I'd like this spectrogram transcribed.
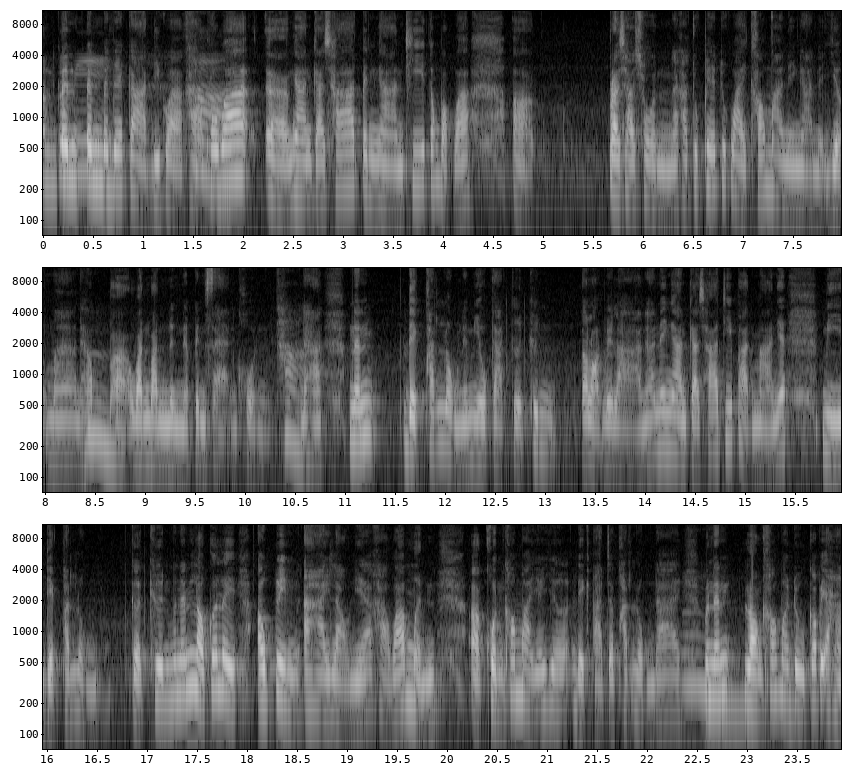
รก็เป็นมี เป็นบรรยากาศดีกว่าค่ะ ค่ะเพราะว่าเอ่องานกาชาติเป็นงานที่ต้องบอกว่าเอ่อประชาชนนะคะทุกเพศทุกวัยเข้ามาในงานเนี่ยเยอะมากนะคะวันวันๆหนึ่งเนี่ยเป็นแสนคนค่ะ นะคะนั้นเด็กพัดหลงเนี่ยมีโอกาสเกิดขึ้น ตลอดเวลานะในงานกาชาติที่ผ่านมาเนี่ยมีเด็กพัดหลงเกิดขึ้นเพราะฉะนั้นเราก็เลยเอากลิ่นอายเหล่านี้ค่ะ ว่าเหมือนเอ่อคนเข้ามาเยอะๆ เด็กอาจจะพัดหลงได้ เพราะฉะนั้นลองเข้ามาดูก็ไปหา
